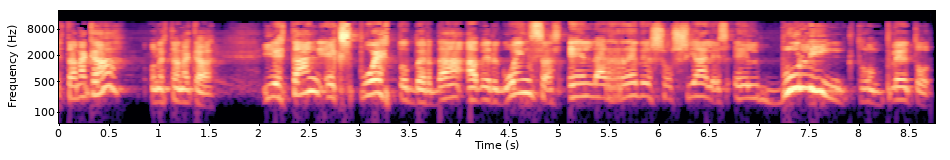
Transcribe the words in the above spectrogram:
¿Están acá? o no están acá? Y están expuestos, ¿verdad?, a vergüenzas en las redes sociales, el bullying completo.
